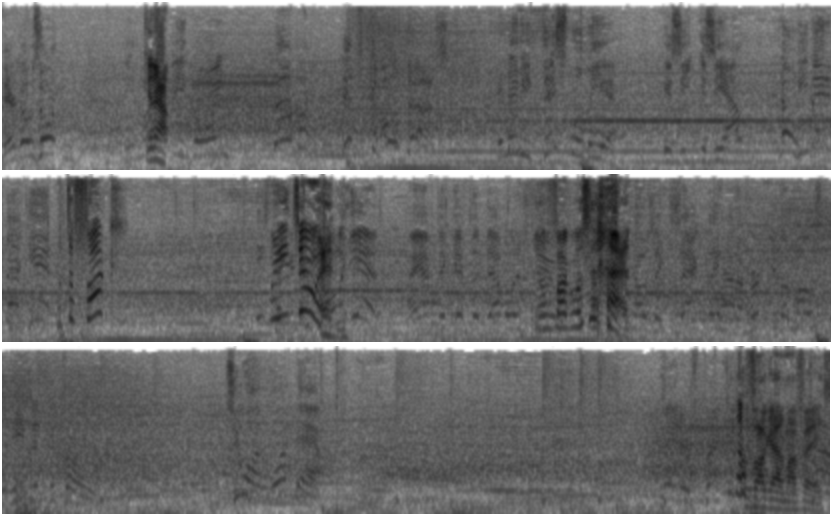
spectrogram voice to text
There goes Orton. He Get might out maybe this will be it. Is he is he out? No, he made it back in. What the fuck? He's what are you doing? The, the fuck was that? Exactly Two on one now. Get the fuck out of my face.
